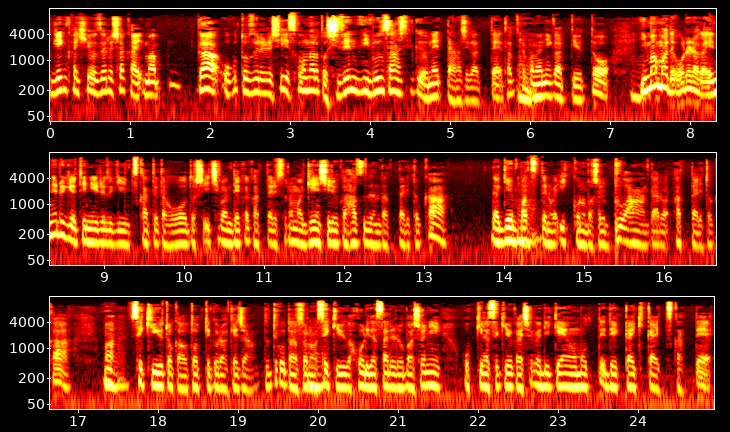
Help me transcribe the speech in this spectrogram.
う。限界費用ゼロ社会、まあ、が訪れるしそうなると自然に分散していくよねって話があって例えば何かっていうと、今まで俺らがエネルギーを手に入れる時に使ってた方法として一番でかかったりするのは、まあ、原子力発電だったりとかだ原発っていうのが1個の場所にブワーンってあるあったりとか、まあ、石油とかを取ってくるわけじゃん。ってことはその石油が掘り出される場所に大きな石油会社が利権を持ってでっかい機械使って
